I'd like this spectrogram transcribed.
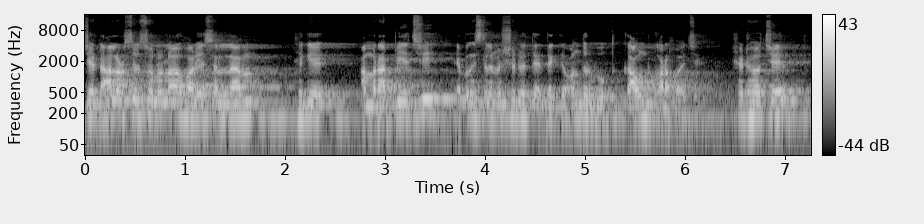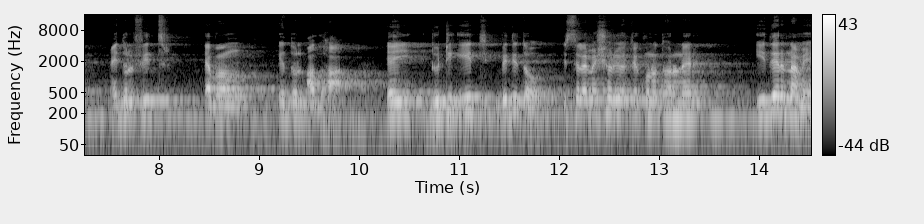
যেটা আল্লাহ রসুল সাল্লাহ আলিয়া সাল্লাম থেকে আমরা পেয়েছি এবং ইসলামী শরীয়তে এটাকে অন্তর্ভুক্ত কাউন্ট করা হয়েছে। সেটা হচ্ছে ঈদুল ফিত্র এবং ঈদুল আবহা এই দুটি ঈদ ব্যতীত ইসলামী শরীয়তে কোনো ধরনের ঈদের নামে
